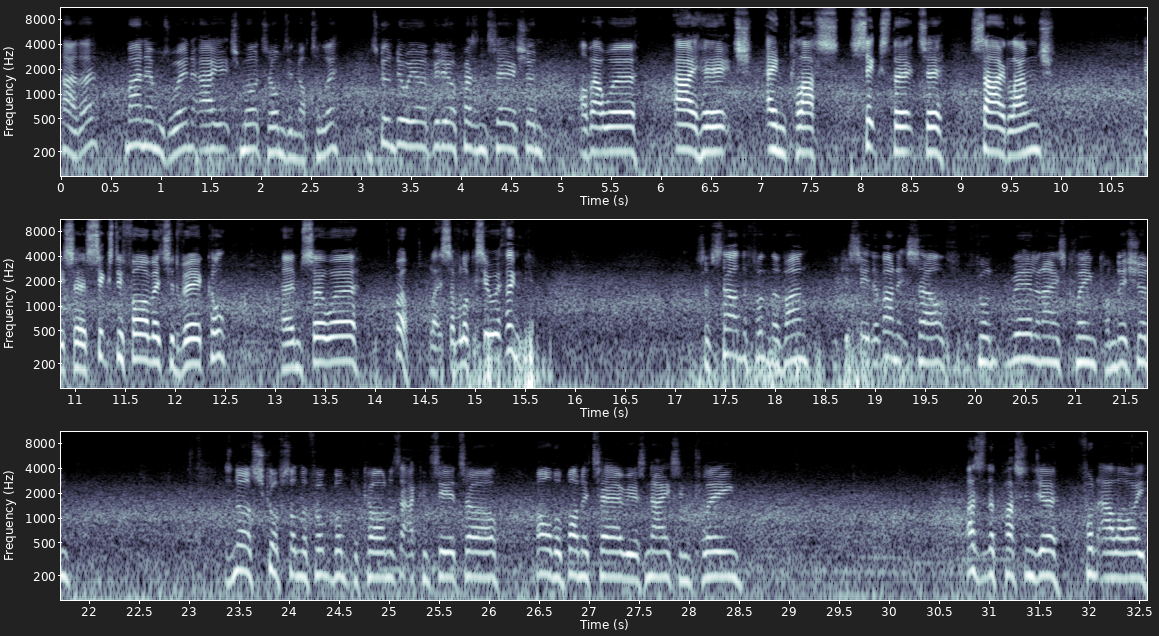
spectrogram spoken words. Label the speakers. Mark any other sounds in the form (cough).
Speaker 1: Hi there, my name is Wayne at IH Motorhomes in Knottingley. I'm just going to do a video presentation of our IH N-Class 630 side lounge. It's a 64 registered vehicle, um, so uh, well, let's have a look and see what we think. So start at the front of the van, you can see the van itself, the front, really nice clean condition. There's no scuffs on the front bumper corners that I can see at all. All the bonnet area is nice and clean as is the passenger front alloy.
